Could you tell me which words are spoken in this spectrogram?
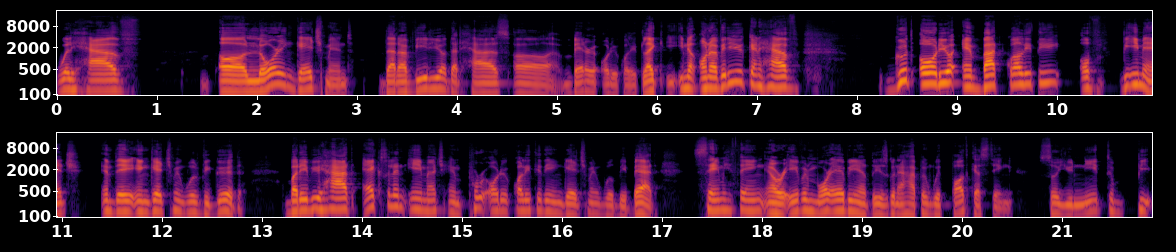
will have a lower engagement that a video that has uh better audio quality. Like you know on a video you can have good audio and bad quality of the image and the engagement will be good. But if you had excellent image and poor audio quality the engagement will be bad. Same thing or even more evidently is going to happen with podcasting. So you need to be,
